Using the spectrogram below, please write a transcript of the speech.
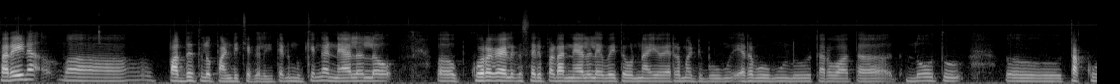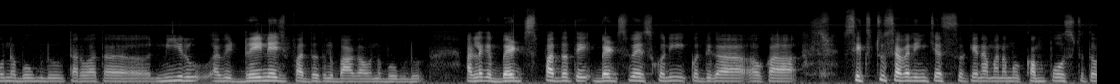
సరైన పద్ధతిలో పండించగలిగితే అంటే ముఖ్యంగా నేలలో కూరగాయలకు సరిపడా నేలలు ఏవైతే ఉన్నాయో ఎర్రమట్టి భూము ఎర్ర భూములు తర్వాత లోతు తక్కువ ఉన్న భూములు తర్వాత నీరు అవి డ్రైనేజ్ పద్ధతులు బాగా ఉన్న భూములు. అట్లాగే బెడ్స్ పద్ధతి బెడ్స్ వేసుకొని కొద్దిగా ఒక సిక్స్ టు సెవెన్ ఇంచెస్ కింద మనము కంపోస్ట్తో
